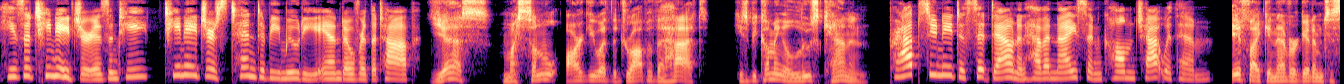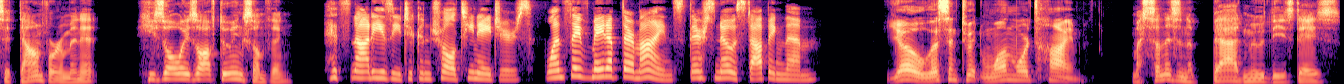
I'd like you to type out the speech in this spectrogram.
He's a teenager, isn't he? Teenagers tend to be moody and over the top. Yes, my son will argue at the drop of a hat. He's becoming a loose cannon. Perhaps you need to sit down and have a nice and calm chat with him. If I can ever get him to sit down for a minute, he's always off doing something. It's not easy to control teenagers. Once they've made up their minds, there's no stopping them. Yo, listen to it one more time. My son is in a bad mood these days.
